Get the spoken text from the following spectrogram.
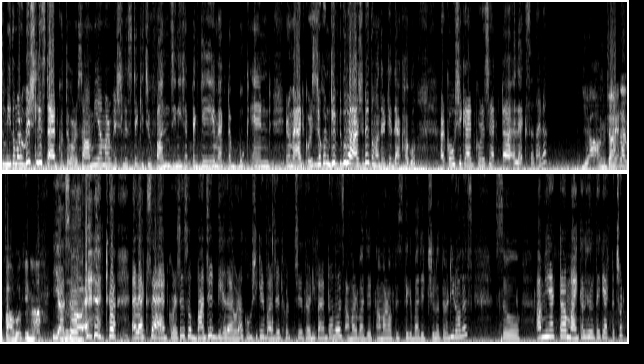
তুমি তোমার উইশ লিস্ট অ্যাড করতে পারো। সো আমি আমার উইশ লিস্টে কিছু ফান জিনিস, একটা গেম একটা বুক এন্ড এরকম অ্যাড করেছি। যখন গিফটগুলো আসবে, তোমাদেরকে দেখাবো। আর কৌশিক অ্যাড করেছে একটা অ্যালেক্সা তাই না? পাবো কি না ইয়া সো একটা অ্যালেক্সা অ্যাড করেছে সো বাজেট দিয়ে দেয় ওরা। কৌশিকের বাজেট হচ্ছে থার্টি ফাইভ ডলার্স আমার বাজেট আমার অফিস থেকে বাজেট ছিল থার্টি ডলার্স সো আমি একটা মাইকেল হিল থেকে একটা ছোট্ট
